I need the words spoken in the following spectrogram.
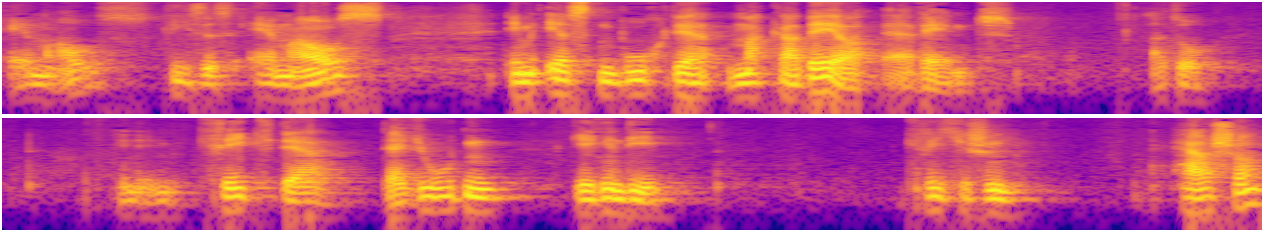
Emmaus, dieses Emmaus, im ersten Buch der Makkabäer erwähnt. Also in dem Krieg der, der Juden gegen die griechischen Herrscher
